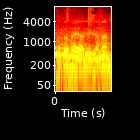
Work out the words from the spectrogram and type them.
खत्म आगे का ना।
